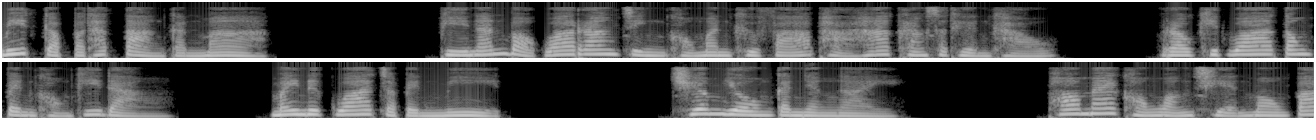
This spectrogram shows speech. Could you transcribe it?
มีดกับประทัดต่างกันมาก ผีนั้นบอกว่าร่างจริงของมันคือฟ้าผ่าห้าครั้งสะเทือนเขา เราคิดว่าต้องเป็นของที่ดัง ไม่นึกว่าจะเป็นมีด เชื่อมโยงกันยังไง พ่อแม่ของหวังเฉียนมองป้า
